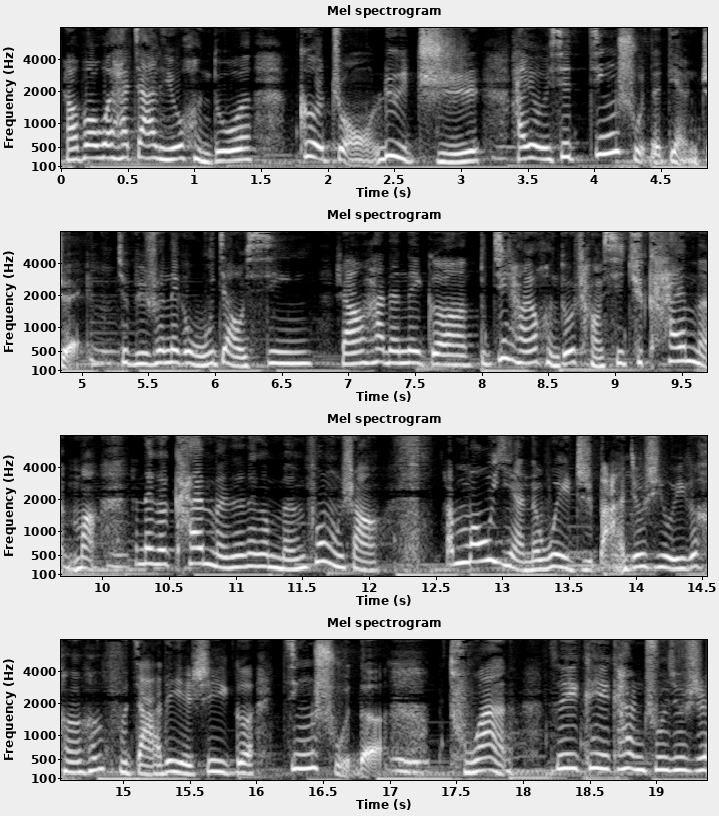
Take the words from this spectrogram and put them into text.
然后包括他家里有很多各种绿植，还有一些金属的点缀，就比如说那个五角星，然后他的那个经常有很多场戏去开门嘛，他那个开门的那个门缝上，他猫眼的位置吧，就是有一个很很复杂的，也是一个金属的图案，所以可以看出就是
